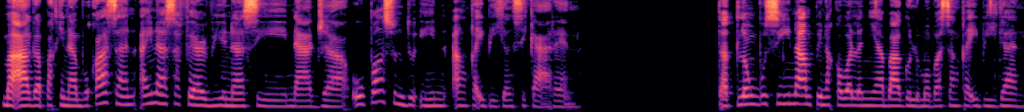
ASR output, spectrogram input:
Maaga pa kinabukasan ay nasa Fairview na si Nadia upang sunduin ang kaibigang si Karen. Tatlong busina ang pinakawalan niya bago lumabas ang kaibigan.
